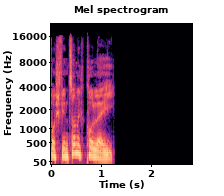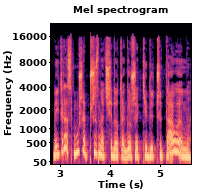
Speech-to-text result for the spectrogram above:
poświęconych kolei. No i teraz muszę przyznać się do tego, że kiedy czytałem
